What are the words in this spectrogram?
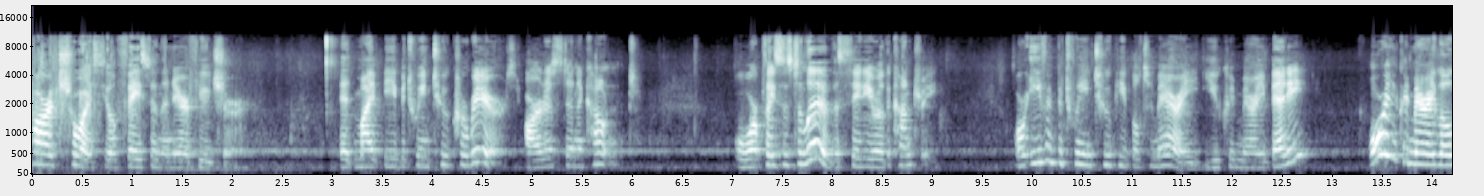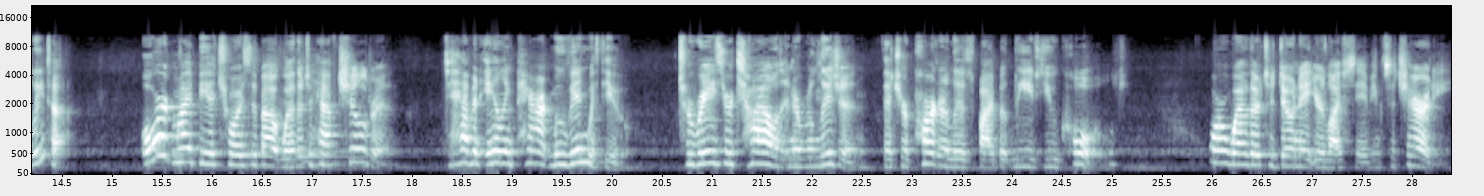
hard choice you'll face in the near future. It might be between two careers, artist and accountant, or places to live, the city or the country, or even between two people to marry. You could marry Betty, or you could marry Lolita. Or it might be a choice about whether to have children, to have an ailing parent move in with you, to raise your child in a religion that your partner lives by but leaves you cold, or whether to donate your life savings to charity.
